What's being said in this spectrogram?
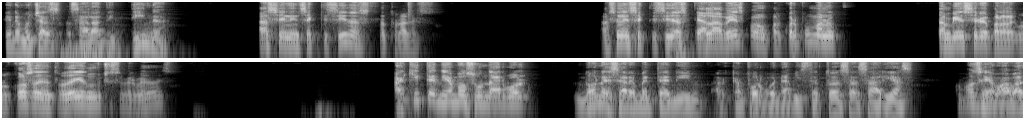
Tiene muchas saradictina hacen insecticidas naturales. Hacen insecticidas y a la vez, para el cuerpo humano, también sirve para la glucosa, dentro de ellas muchas enfermedades. Aquí teníamos un árbol, no necesariamente NIM, acá por Buenavista, todas esas áreas. ¿Cómo se llamaba?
